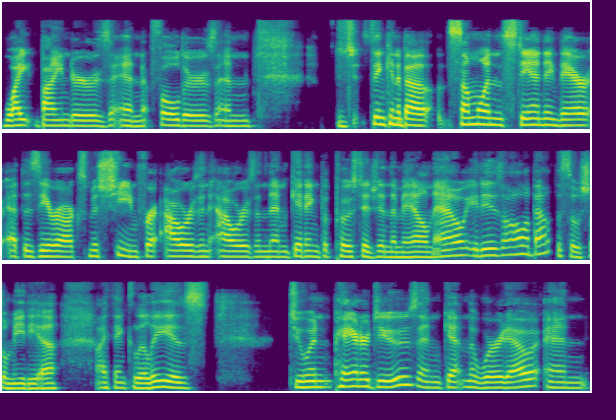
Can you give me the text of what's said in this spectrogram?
white binders and folders and thinking about someone standing there at the Xerox machine for hours and hours and then getting the postage in the mail. Now it is all about the social media. I think Lilly is doing paying her dues and getting the word out and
